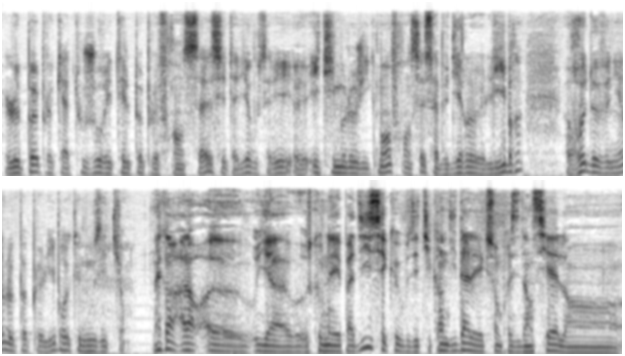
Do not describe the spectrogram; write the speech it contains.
le peuple qui a toujours été le peuple français, c'est-à-dire, vous savez, euh, étymologiquement, français, ça veut dire libre, redevenir le peuple libre que nous étions. D'accord. Alors, euh, il y a ce que vous n'avez pas dit, c'est que vous étiez candidat à l'élection présidentielle en,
